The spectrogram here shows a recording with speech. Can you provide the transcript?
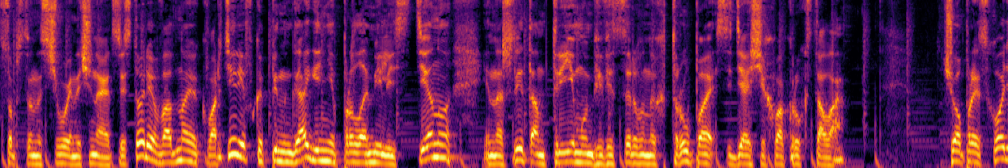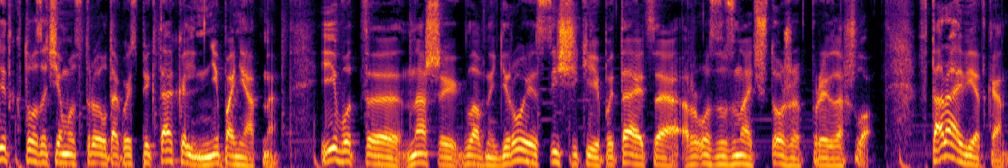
Собственно, с чего и начинается история. В одной квартире в Копенгагене проломили стену и нашли там три мумифицированных трупа, сидящих вокруг стола. Что происходит, кто зачем устроил такой спектакль, непонятно. И вот э, наши главные герои, сыщики, пытаются разузнать, что же произошло. Вторая ветка.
